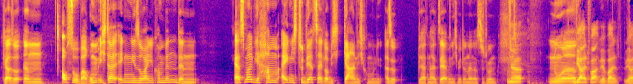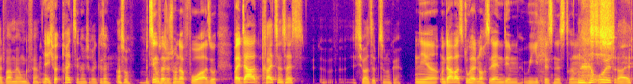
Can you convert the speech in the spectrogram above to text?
Okay, also ähm, auch so, warum ich da irgendwie so reingekommen bin, denn erstmal, wir haben eigentlich zu der Zeit, glaube ich, gar nicht kommuniziert. Also, wir hatten halt sehr wenig miteinander zu tun. ja. Nur, Wie alt, war, wie, alt, wie alt waren wir ungefähr? ja, ich war 13, habe ich gerade gesagt. Achso, Beziehungsweise schon davor. Also, weil da 13, das heißt, ich war 17, okay. Ja, und da warst du halt noch sehr in dem Weed-Business drin. Ich, Ultra alt.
